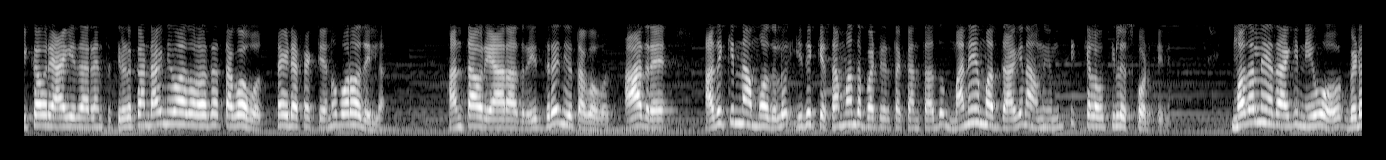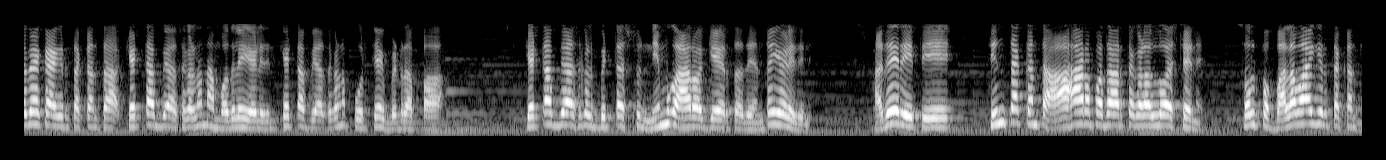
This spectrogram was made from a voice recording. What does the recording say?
ರಿಕವರಿ ಆಗಿದ್ದಾರೆ ಅಂತ ತಿಳ್ಕೊಂಡಾಗ ನೀವು ಅದ್ರ ಹತ್ರ ತಗೋಬೋದು. ಸೈಡ್ ಎಫೆಕ್ಟ್ ಏನು ಬರೋದಿಲ್ಲ. ಅಂಥವ್ರು ಯಾರಾದರೂ ಇದ್ದರೆ ನೀವು ತಗೋಬೋದು. ಆದರೆ ಅದಕ್ಕಿಂತ ಮೊದಲು ಇದಕ್ಕೆ ಸಂಬಂಧಪಟ್ಟಿರ್ತಕ್ಕಂಥದ್ದು ಮನೆ ಮದ್ದಾಗಿ ನಾನು ನಿಮಗೆ ಕೆಲವು ತಿಳಿಸ್ಕೊಡ್ತೀನಿ. ಮೊದಲನೇದಾಗಿ ನೀವು ಬಿಡಬೇಕಾಗಿರ್ತಕ್ಕಂಥ ಕೆಟ್ಟ ಅಭ್ಯಾಸಗಳನ್ನ ನಾನು ಮೊದಲೇ ಹೇಳಿದ್ದೀನಿ. ಕೆಟ್ಟ ಅಭ್ಯಾಸಗಳನ್ನ ಪೂರ್ತಿಯಾಗಿ ಬಿಡ್ರಪ್ಪ. ಕೆಟ್ಟ ಅಭ್ಯಾಸಗಳು ಬಿಟ್ಟಷ್ಟು ನಿಮಗೂ ಆರೋಗ್ಯ ಇರ್ತದೆ ಅಂತ ಹೇಳಿದ್ದೀನಿ. ಅದೇ ರೀತಿ ತಿಂತಕ್ಕಂಥ ಆಹಾರ ಪದಾರ್ಥಗಳಲ್ಲೂ ಅಷ್ಟೇ ಸ್ವಲ್ಪ ಬಲವಾಗಿರ್ತಕ್ಕಂಥ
